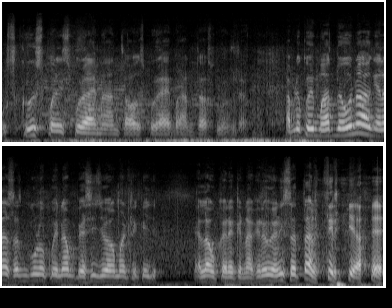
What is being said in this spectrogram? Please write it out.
ઉત્કૃષ્ટપણે સ્ફુરાયમાન થાઓ સ્ફુરાયમાન થાઓ સ્ફુરાયમાન આપણે કોઈ મહાત્મા એવું ના કે એના સદગુણો કોઈના બેસી જવા માટે કે એલાવ કરે કે ના કરે એની સત્તા નથી રહી આવે.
